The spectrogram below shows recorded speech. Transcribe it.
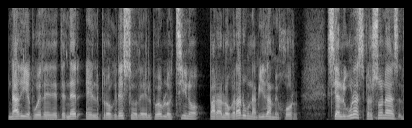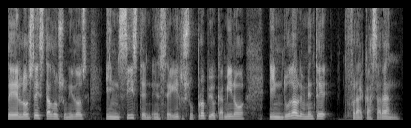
Nadie puede detener el progreso del pueblo chino para lograr una vida mejor. Si algunas personas de los Estados Unidos insisten en seguir su propio camino, indudablemente fracasarán.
